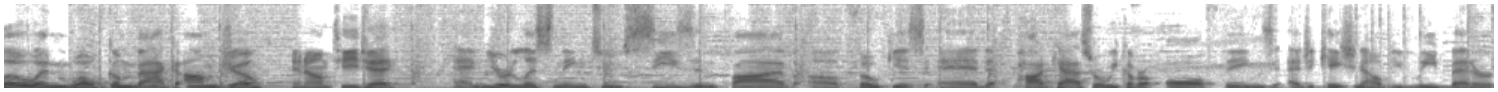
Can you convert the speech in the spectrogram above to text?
Hello and welcome back. I'm Joe. And I'm TJ. And you're listening to season five of Focus Ed podcast, where we cover all things education to help you lead better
